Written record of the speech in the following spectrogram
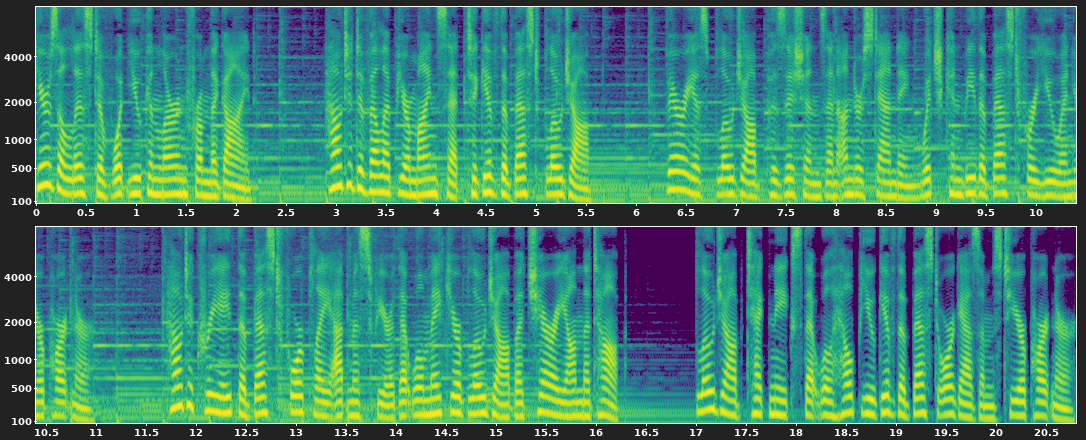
Here's a list of what you can learn from the guide. How to develop your mindset to give the best blowjob. Various blowjob positions and understanding which can be the best for you and your partner. How to create the best foreplay atmosphere that will make your blowjob a cherry on the top. Blowjob techniques that will help you give the best orgasms to your partner.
